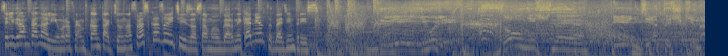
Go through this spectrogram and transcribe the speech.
В телеграм-канале ЮморФМ ВКонтакте у нас рассказывайте. И за самый угарный коммент дадим приз. Две Юли. Солнечная и Деточкина.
